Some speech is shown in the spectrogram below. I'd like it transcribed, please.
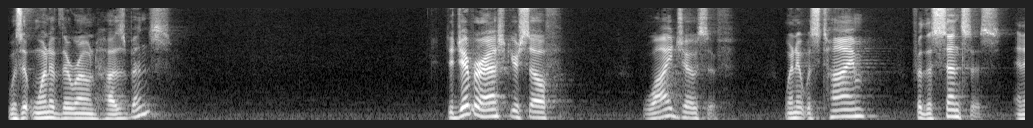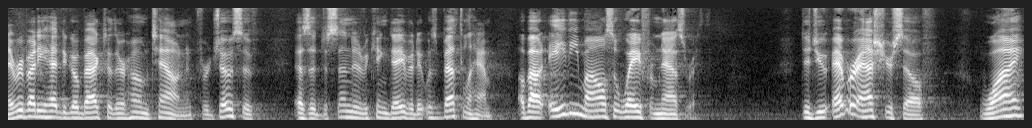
Was it one of their own husbands? Did you ever ask yourself, why Joseph, when it was time for the census and everybody had to go back to their hometown, and for Joseph, as a descendant of King David, it was Bethlehem, about 80 miles away from Nazareth. Did you ever ask yourself why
